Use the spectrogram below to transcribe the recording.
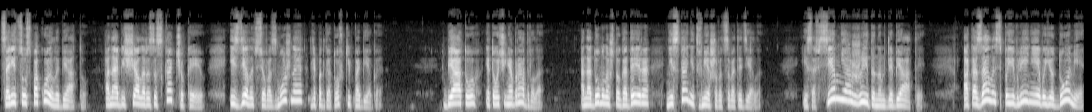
царица успокоила Биату. Она обещала разыскать Чокею и сделать все возможное для подготовки побега. Биату это очень обрадовало. Она думала, что Гадейра не станет вмешиваться в это дело. И совсем неожиданным для Биаты оказалось появление в ее доме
